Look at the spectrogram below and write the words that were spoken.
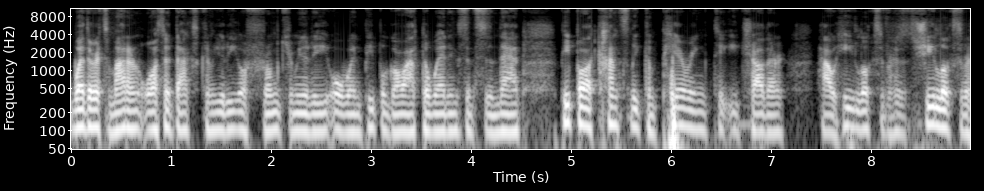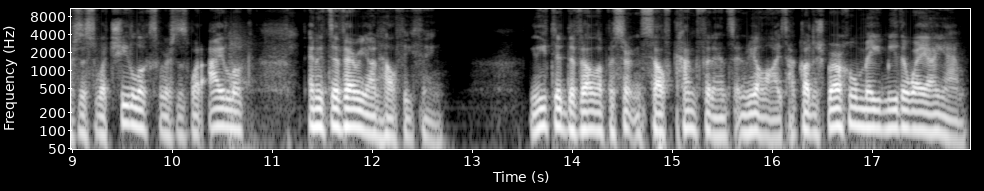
whether it's modern Orthodox community or frum community, or when people go out to weddings and this and that, people are constantly comparing to each other how he looks versus she looks versus what she looks versus what I look, and it's a very unhealthy thing. You need to develop a certain self confidence and realize Hakadosh Baruch Hu made me the way I am.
